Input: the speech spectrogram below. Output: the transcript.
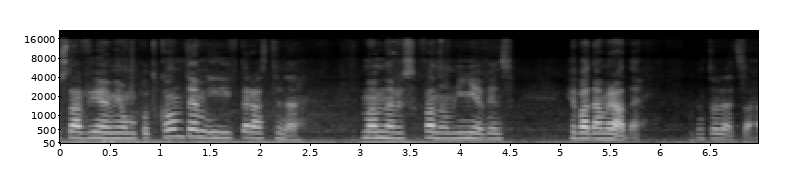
Ustawiłem ją pod kątem i teraz tnę. Mam narysowaną linię, więc chyba dam radę. No to lecę.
